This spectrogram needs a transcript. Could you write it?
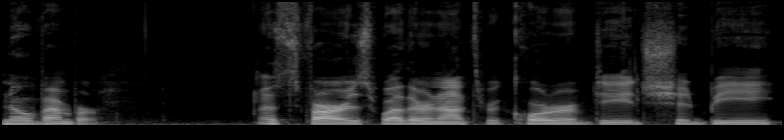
November, as far as whether or not the recorder of deeds should be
